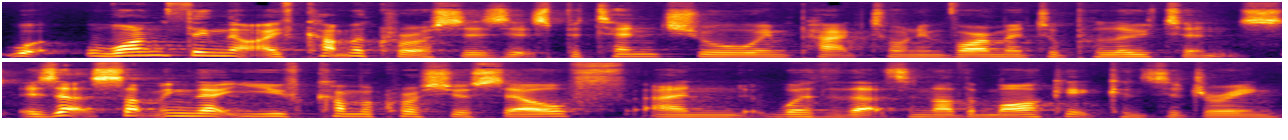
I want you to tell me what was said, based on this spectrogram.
One thing that I've come across is its potential impact on environmental pollutants. Is that something that you've come across yourself, and whether that's another market, considering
